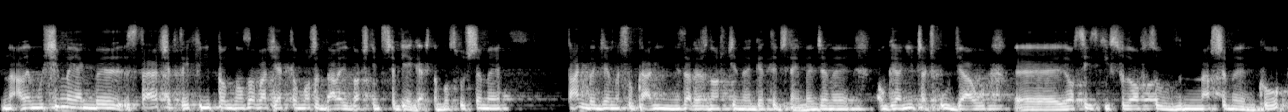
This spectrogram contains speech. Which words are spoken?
no ale musimy jakby starać się w tej chwili prognozować, jak to może dalej właśnie przebiegać, no bo słyszymy, tak, będziemy szukali niezależności energetycznej, będziemy ograniczać udział y, rosyjskich surowców w naszym rynku,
